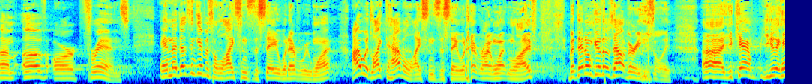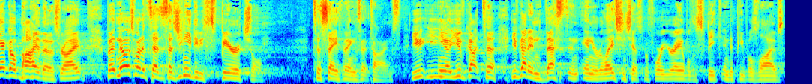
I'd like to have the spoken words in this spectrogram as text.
um, of our friends. And that doesn't give us a license to say whatever we want. I would like to have a license to say whatever I want in life, but they don't give those out very easily. Uh, you, can't, you can't go buy those, right? But notice what it says it says you need to be spiritual to say things at times. You, you, know, you've got to, you've got to invest in, in relationships before you're able to speak into people's lives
